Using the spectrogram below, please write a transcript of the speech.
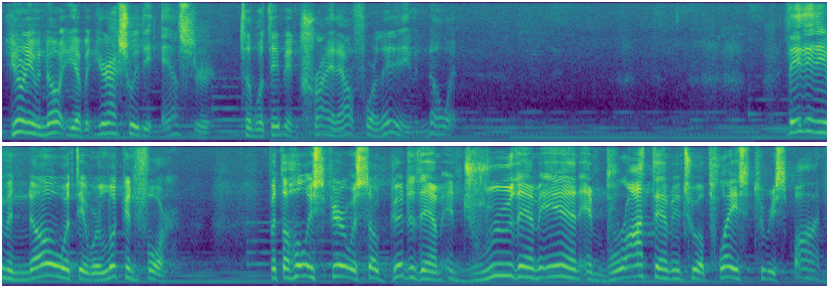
You don't even know it yet, but you're actually the answer to what they've been crying out for, and they didn't even know it. They didn't even know what they were looking for. But the Holy Spirit was so good to them and drew them in and brought them into a place to respond.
